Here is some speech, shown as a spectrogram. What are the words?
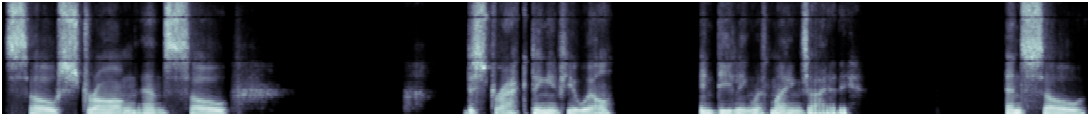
so strong and so distracting, if you will, in dealing with my anxiety. And so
